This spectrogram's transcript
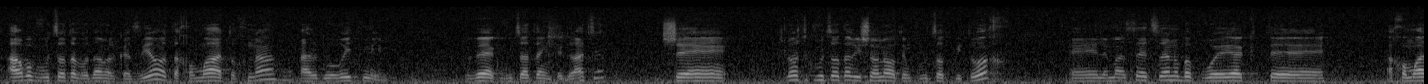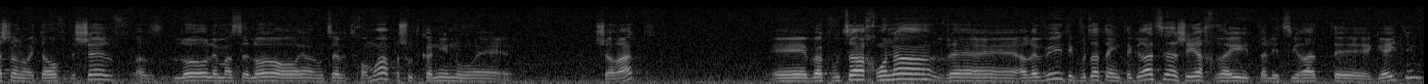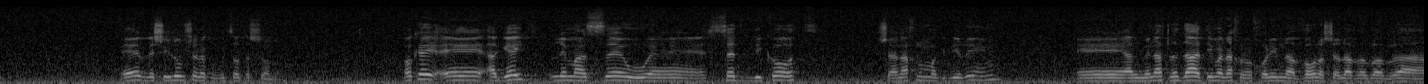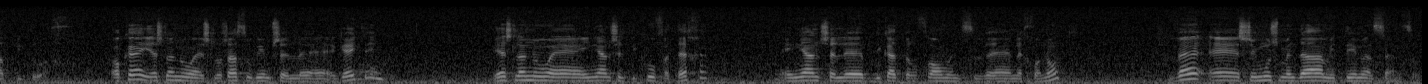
ארבע קבוצות עבודה מרכזיות החומרה, התוכנה, האלגוריתמים וקבוצת האינטגרציה שלושת הקבוצות הראשונות הן קבוצות פיתוח. למעשה אצלנו בפרויקט החומרה שלנו הייתה אוף דה שלף אז לא, למעשה לא היה לנו צוות חומרה, פשוט קנינו שרת והקבוצה האחרונה והרביעית היא קבוצת האינטגרציה שהיא אחראית על יצירת גייטים ושילוב של הקבוצות השונות. אוקיי, הגייט למעשה הוא סט בדיקות שאנחנו מגדירים על מנת לדעת אם אנחנו יכולים לעבור לשלב הבא בפיתוח. אוקיי, יש לנו שלושה סוגים של גייטים יש לנו עניין של תיקוף התכן עניין של בדיקת פרפורמנס ונכונות ושימוש מידע אמיתי מהסנסור.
